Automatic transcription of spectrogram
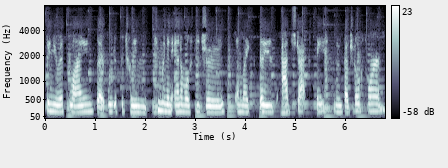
sinuous lines that weave between human and animal features and like these abstract space and vegetal forms.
